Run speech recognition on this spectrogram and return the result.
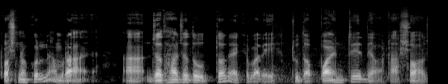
প্রশ্ন করলে আমরা যথাযথ উত্তর একেবারে টু দ্য পয়েন্টে দেওয়াটা সহজ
